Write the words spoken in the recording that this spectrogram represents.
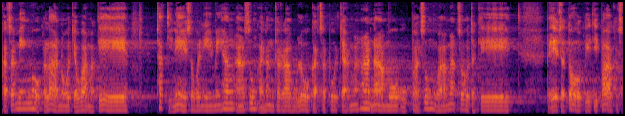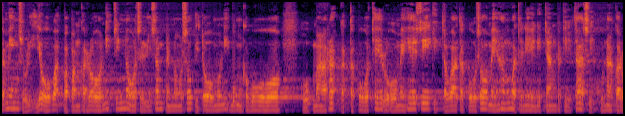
กัสมิงโมคลาโนจะวามะเกทักกิเนสวเนไมหังอาสุงอนันตราหุโลกัสโพจะมหานาโมอุปสุงวามะโสตะเก เปสโตปิติภาคสมิงสุริโยวะปะปังกโรนิสินโนสิริสัมปันโนโสปิโตมุนิบุงคโวกุมารักกัตตโกเทโรเมเฮสีจิตตวาตโกโสเมหังวัตเนนิจังปฏิทาสิคุณากโร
